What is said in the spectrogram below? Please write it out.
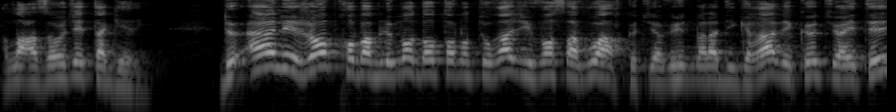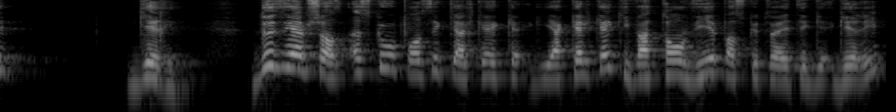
Allah Azza t'a guéri. De un, les gens, probablement, dans ton entourage, ils vont savoir que tu avais une maladie grave et que tu as été guéri. Deuxième chose, est-ce que vous pensez qu'il y a quelqu'un qui va t'envier parce que tu as été guéri?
